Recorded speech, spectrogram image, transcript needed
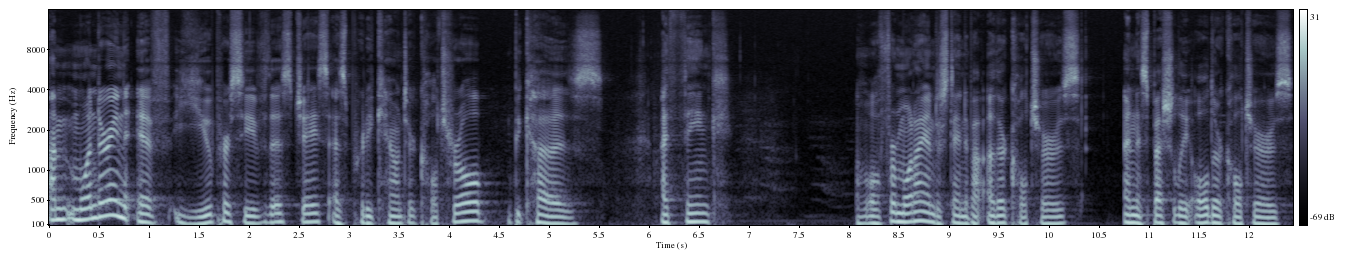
I'm wondering if you perceive this, Jace, as pretty countercultural because I think, well, from what I understand about other cultures, and especially older cultures,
